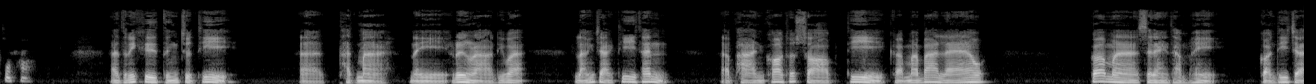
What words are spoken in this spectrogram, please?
เจ้าค่ะอ่าตรงนี้คือถึงจุดที่อ่า ถัดมาในเรื่องราวที่ว่า หลังจากที่ท่านอ่าผ่านข้อทดสอบที่กลับมาบ้านแล้ว ก็มาแสดงธรรมให้ก่อนที่จะ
